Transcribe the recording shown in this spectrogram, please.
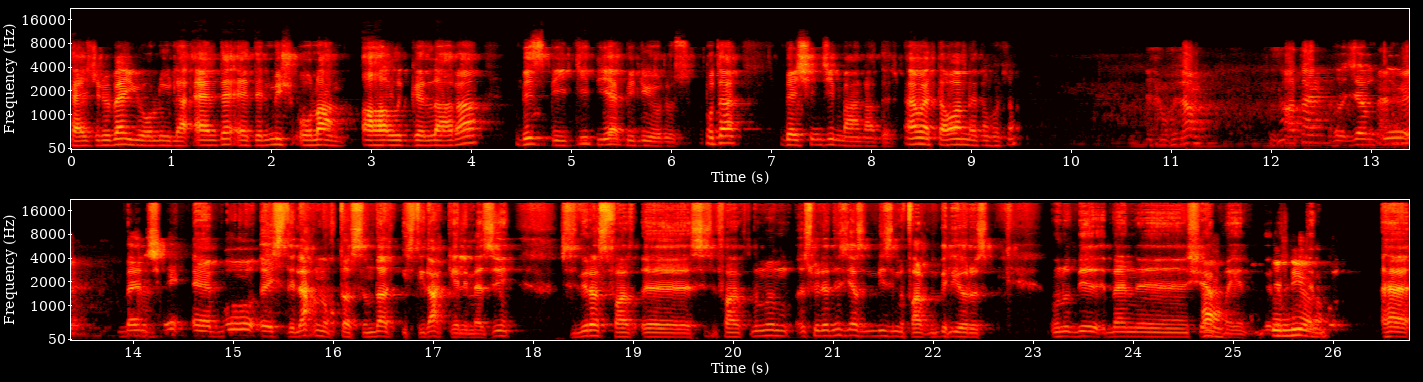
tecrübe yoluyla elde edilmiş olan algılara biz bilgi diyebiliyoruz. Bu da beşinci manadır. Evet devam edin hocam. Hocam zaten Hocam ben bu ben şey e, bu istilah noktasında istilah kelimesi siz biraz fark, e, siz farklı mı söylediniz ya biz mi farklı biliyoruz. Onu bir ben e, şey Ha, yapmayın. dinliyorum. He,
